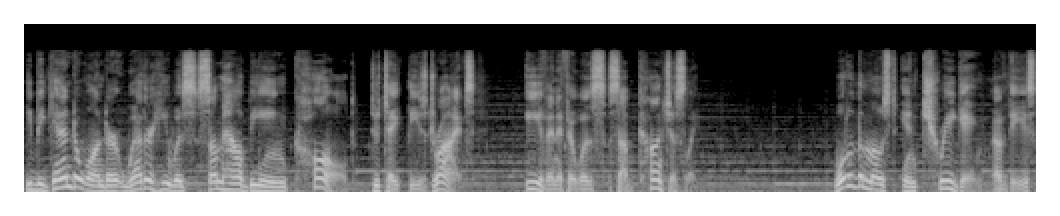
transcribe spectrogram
He began to wonder whether he was somehow being called to take these drives, even if it was subconsciously. One of the most intriguing of these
